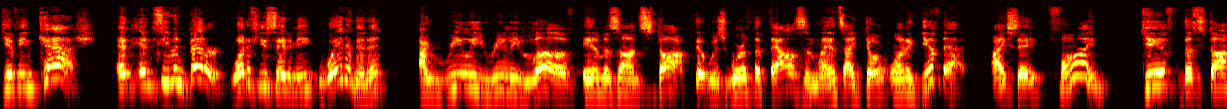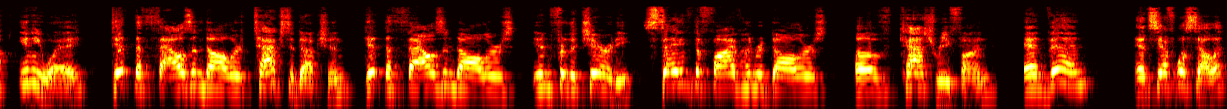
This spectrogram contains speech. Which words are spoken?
giving cash. And, and it's even better. What if you say to me, wait a minute, I really, really love Amazon stock that was worth a thousand, Lance. I don't want to give that. I say, fine, give the stock anyway. Get the thousand dollar tax deduction. Get the thousand dollars in for the charity. Save the five hundred dollars of cash refund. And then NCF will sell it,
